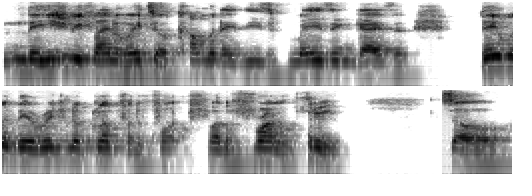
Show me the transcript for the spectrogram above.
they usually find a way to accommodate these amazing guys. And they were the original club for the front, for the front three. So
